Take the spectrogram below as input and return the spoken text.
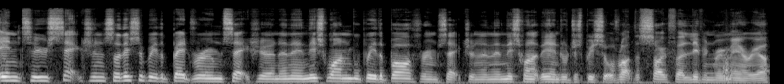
into sections. So this will be the bedroom section, and then this one will be the bathroom section, and then this one at the end will just be sort of like the sofa living room area.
